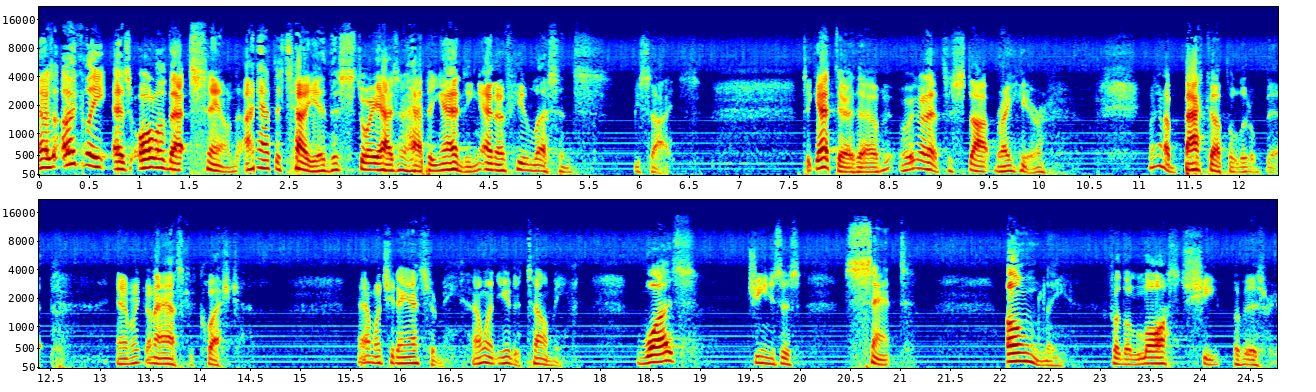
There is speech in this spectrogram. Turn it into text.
Now, as ugly as all of that sounds, I have to tell you, this story has a happy ending and a few lessons besides. To get there, though, we're going to have to stop right here. We're going to back up a little bit, and we're going to ask a question. And I want you to answer me. I want you to tell me Was Jesus sent only for the lost sheep of Israel?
